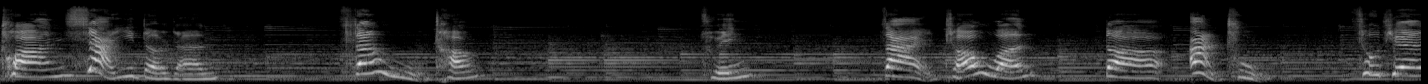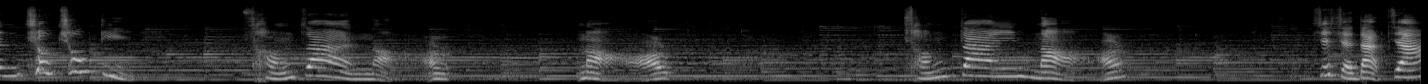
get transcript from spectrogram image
穿夏衣的人三五成群；在条纹的暗处，秋天悄悄地藏在哪儿？哪儿？藏在哪儿？谢谢大家。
